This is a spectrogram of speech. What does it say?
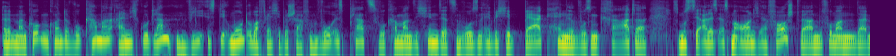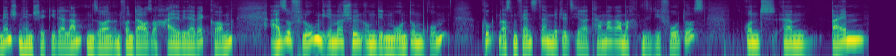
damit man gucken konnte, wo kann man eigentlich gut landen? Wie ist die Mondoberfläche beschaffen? Wo ist Platz? Wo kann man sich hinsetzen? Wo sind irgendwelche Berghänge? Wo sind Krater? Das musste ja alles erstmal ordentlich erforscht werden, bevor man da Menschen hinschickt, die da landen sollen und von da aus auch heil wieder wegkommen. Also flogen die immer schön um den Mond rum, guckten aus dem Fenster mittels ihrer Kamera, machten sie die Fotos und ähm, beim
